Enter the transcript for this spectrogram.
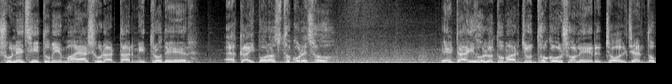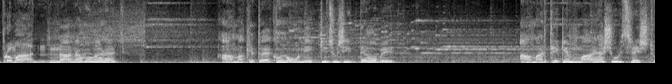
শুনেছি তুমি মায়াসুর আর তার মিত্রদের একাই পরাস্ত করেছ। এটাই হলো তোমার যুদ্ধ কৌশলের জলজ্যান্ত প্রমাণ। না না মহারাজ। আমাকে তো এখন অনেক কিছু শিখতে হবে। আমার থেকে মায়াসুর শ্রেষ্ঠ।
